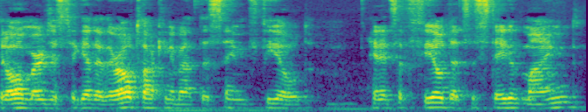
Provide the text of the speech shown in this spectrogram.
it all merges together. They're all talking about the same field, and it's a field that's a state of mind,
